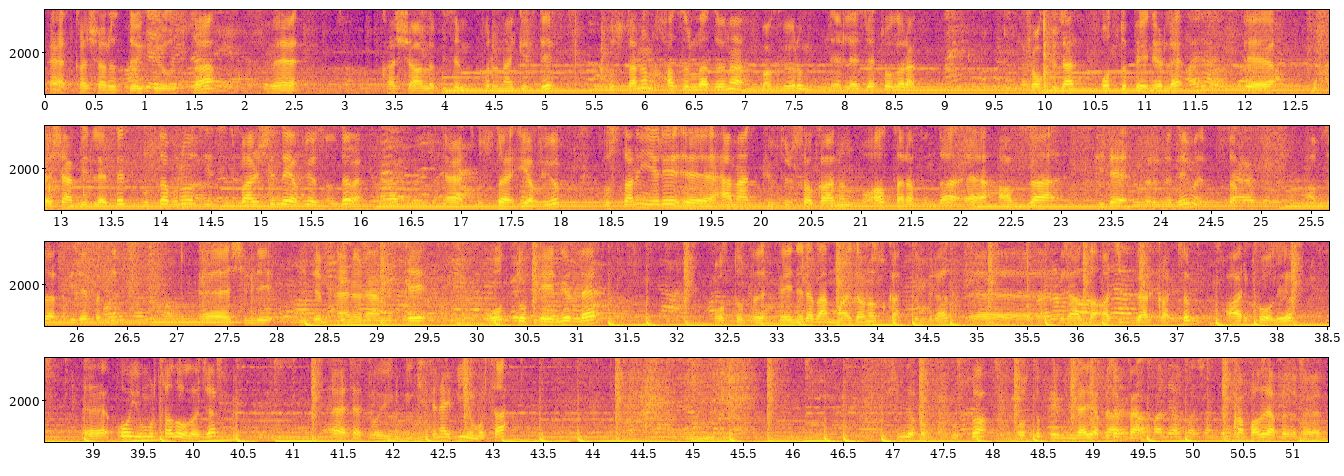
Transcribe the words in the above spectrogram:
Evet kaşarı döküyor usta ve kaşarlı bizim fırına girdi. Ustanın hazırladığına bakıyorum E, lezzet olarak çok güzel otlu peynirle e, muhteşem bir lezzet. Usta bunu siz siparişini de yapıyorsunuz değil mi? Evet usta yapıyor. Ustanın yeri e, hemen Kültür Sokağı'nın alt tarafında e, Hamza Pide Fırını değil mi usta? Hamza Pide Fırını. E, şimdi bizim en önemlisi otlu peynirle Otlu peynire ben maydanoz kattım biraz. Ee, biraz da acı biber kattım. Harika oluyor. Ee, o yumurtalı olacak. Evet evet o ikisine bir yumurta. Şimdi usta otlu peynirleri yapacak. Ben Kapalı mi? kapalı yapacak evet.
